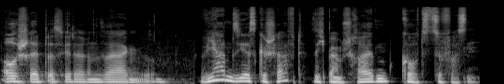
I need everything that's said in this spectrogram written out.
ausschreibt, was wir darin sagen würden. Wie haben Sie es geschafft, sich beim Schreiben kurz zu fassen?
